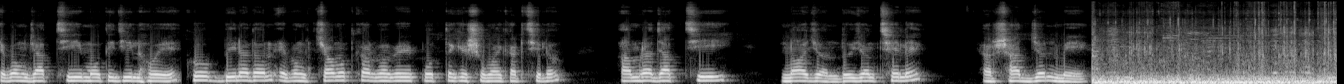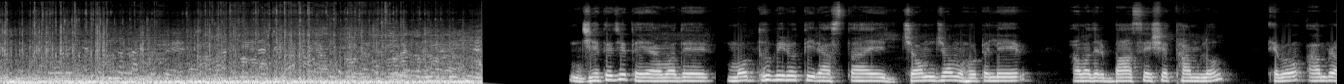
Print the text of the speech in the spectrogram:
এবং যাচ্ছি মতিঝিল হয়ে। খুব বিনোদন এবং চমৎকারভাবে প্রত্যেকের সময় কাটছিল। আমরা যাচ্ছি নয়জন, দুইজন ছেলে আর সাতজন মেয়ে। যেতে যেতে আমাদের মধ্যবিরতি রাস্তায় জমজম হোটেলে আমাদের বাস এসে থামলো এবং আমরা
